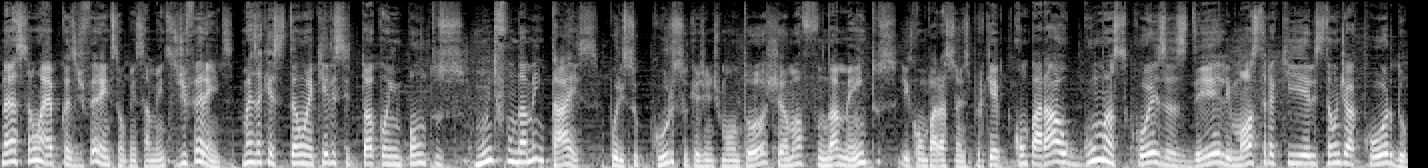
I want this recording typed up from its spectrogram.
né? São épocas diferentes, são pensamentos diferentes. Mas a questão é que eles se tocam em pontos muito fundamentais. Por isso o curso que a gente montou chama Fundamentos e Comparações, porque comparar algumas coisas dele mostra que eles estão de acordo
